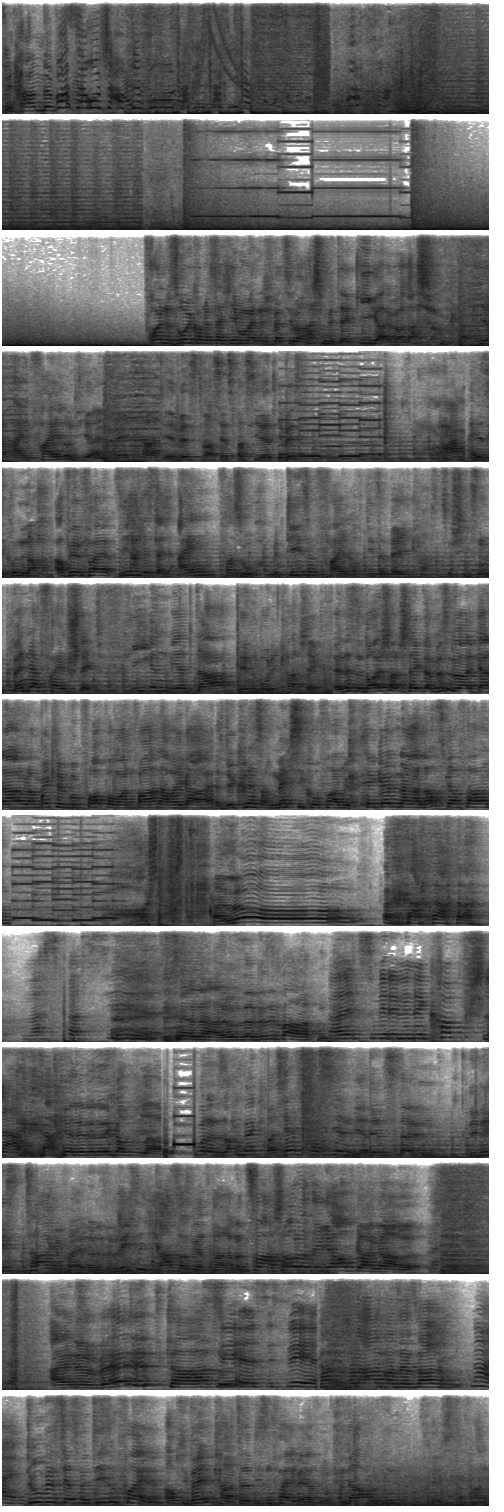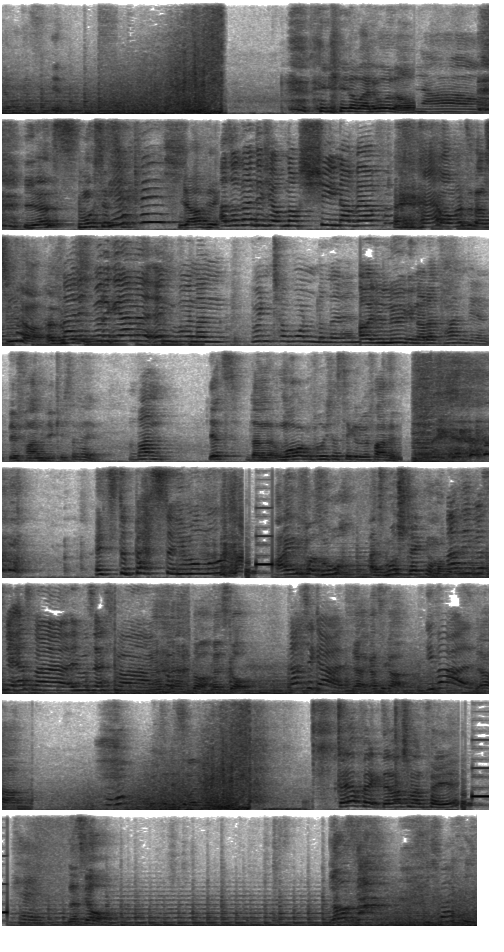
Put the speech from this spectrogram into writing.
Wir haben eine Wasserrutsche auf dem Boot. Was ist das hier? Freunde, Zoe kommt jetzt gleich jeden Moment und ich werde sie überraschen mit der Giga-Überraschung. Hier ein Pfeil und hier eine Weltkarte. Ihr wisst, was jetzt passiert. Ihr wisst. Eine Sekunde noch. Auf jeden Fall, sie hat jetzt gleich einen Versuch, mit diesem Pfeil auf diese Weltkarte zu schießen. Wenn der Pfeil steckt, fliegen wir dahin, wo die Karte steckt. Wenn das in Deutschland steckt, dann müssen wir halt, keine Ahnung, nach Mecklenburg-Vorpommern fahren, aber egal. Also wir können jetzt nach Mexiko fahren, wir können nach Alaska fahren. Oh, Hallo! Was passiert? Na, du musst ein bisschen warten. Als mir den in den Kopf schlagen. Ja, ja, in den Kopf schlagen. Guck mal deine Sachen weg. Was jetzt passieren wird, jetzt dein, die nächsten Tage verändern. Das wird richtig krass, was wir jetzt machen. Und zwar, schau, dass ich hier aufgehangen habe. Was ist das? Eine Ich Weltkarte. sehe es, ich sehe. Kannst du schon ahnen, was wir jetzt machen? Nein. Du wirst jetzt mit diesem Pfeil auf die Weltkarte diesen Pfeil werfen. Und da, wo du hin triffst, da fahren wir auch jetzt hin. Wir gehen auf einen Urlaub. No. Yes. Du musst jetzt... Wirklich? Ja, wir... Also könnte ich auch nach China werfen? Hä, warum willst du nach China? Also, Nein, ich würde gerne irgendwo in ein Winter Wonderland. Aber die lügen, oder fahren wir? Wir fahren wirklich dann hin. Wann? Jetzt, dann morgen hole ich das Ticket und wir fahren hin. It's the best day in my life. Ein Versuch, als muss stecken machen. Warte, ich muss mir erstmal, ich muss erstmal. So, let's go. Ganz egal. Ja, ganz egal. Überall. Ja. Hä? Nicht so weit weg. Perfekt, der war schon mal ein Fail. Okay. Let's go. Los, mach! Ich weiß nicht,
